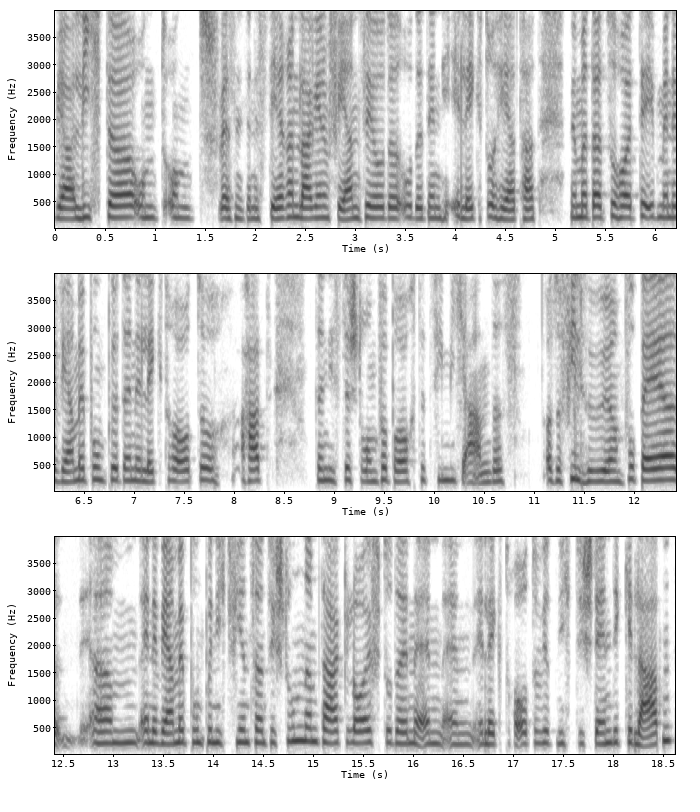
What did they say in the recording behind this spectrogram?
ja, Lichter und, und, weiß nicht, eine Stereoanlage, einen Fernseher oder, oder den Elektroherd hat. Wenn man dazu heute eben eine Wärmepumpe oder ein Elektroauto hat, dann ist der Stromverbrauch da ziemlich anders. Also viel höher. Wobei ähm, eine Wärmepumpe nicht 24 Stunden am Tag läuft oder ein, ein, ein Elektroauto wird nicht ständig geladen.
